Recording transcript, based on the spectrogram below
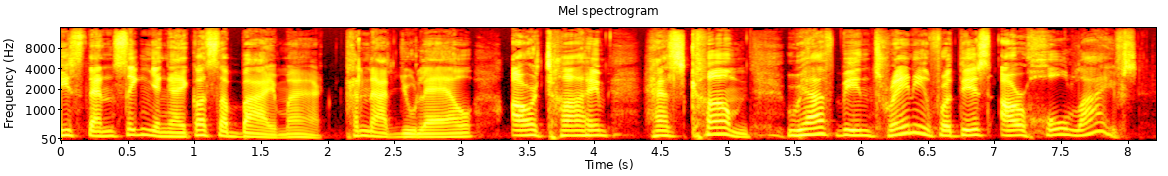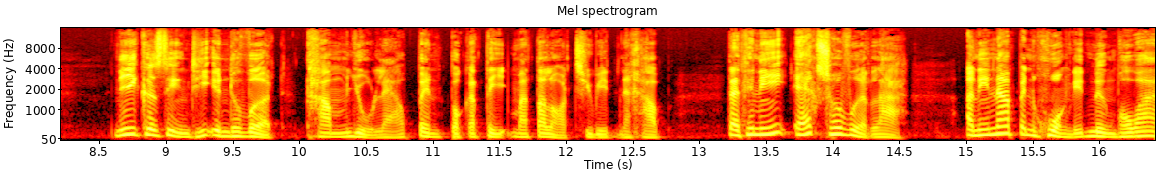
distancing ยังไงก็สบายมากถนัดอยู่แล้ว our time has come we have been training for this our whole lives นี่คือสิ่งที่ introvert ทำอยู่แล้วเป็นปกติมาตลอดชีวิตนะครับ แต่ทีนี้ extrovert ล่ะ อันนี้น่าเป็นห่วงนิดนึงเพราะว่า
